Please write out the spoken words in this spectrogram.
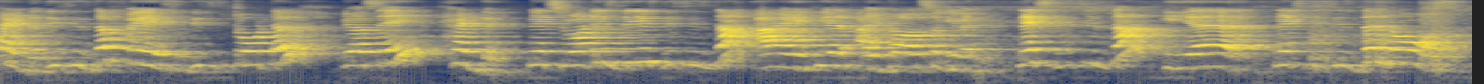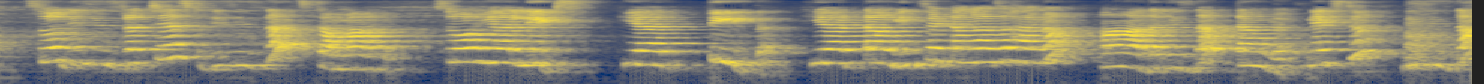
head this is the face this is total we are saying head next what is this? This is the eye. Here eyebrow also given. Next this is the ear. Next this is the nose. So this is the chest. This is the stomach. So here lips. Here teeth. Here tongue. Inside tongue also have no? Ah that is the tongue. Next this is the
